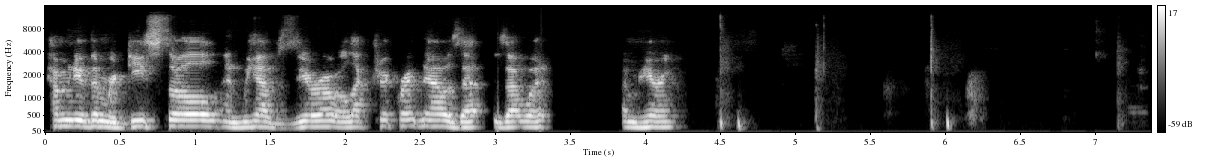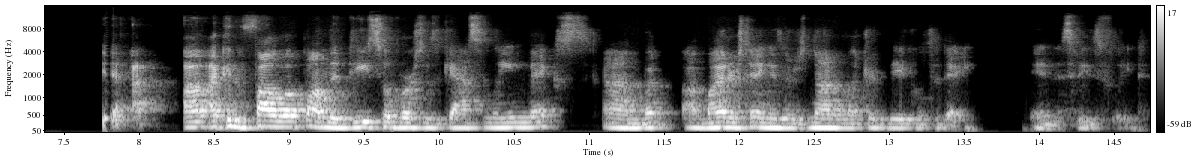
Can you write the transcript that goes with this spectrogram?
How many of them are diesel? And we have zero electric right now. Is that is that what I'm hearing? Yeah, uh, I can follow up on the diesel versus gasoline mix, um, but uh, my understanding is there's not an electric vehicle today in the city's fleet.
